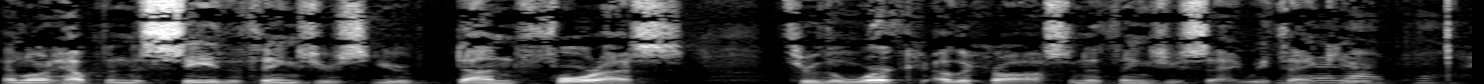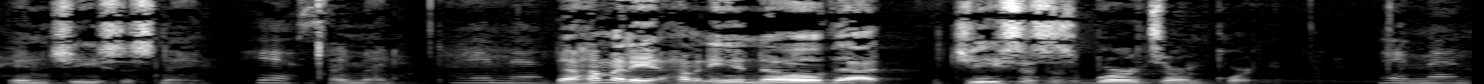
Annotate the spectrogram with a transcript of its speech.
and Lord, help them to see the things you're, you've done for us through the work of the cross and the things you say. We thank Your you love, in Jesus' name. Yes. Amen. Amen. Now, how many how many of you know that Jesus' words are important? Amen.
